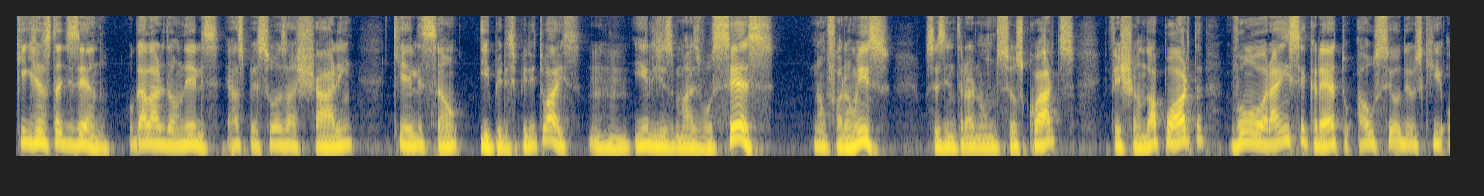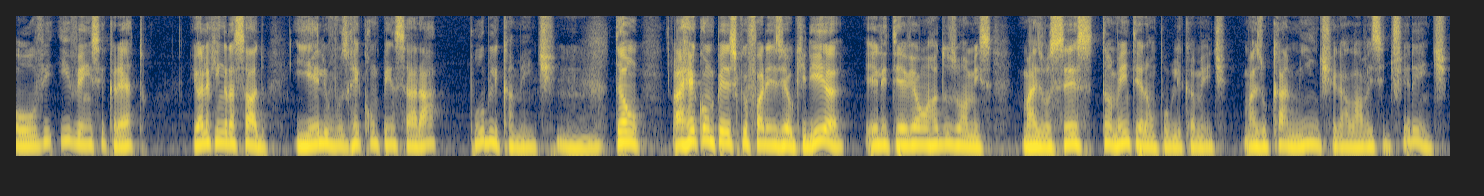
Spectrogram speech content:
que, que Jesus está dizendo? O galardão deles é as pessoas acharem que eles são hiper espirituais. Uhum. E ele diz: Mas vocês não farão isso. Vocês entrarão nos seus quartos, fechando a porta, vão orar em secreto ao seu Deus que ouve e vê em secreto. E olha que engraçado. E ele vos recompensará publicamente. Uhum. Então, a recompensa que o fariseu queria, ele teve a honra dos homens. Mas vocês também terão publicamente mas o caminho de chegar lá vai ser diferente.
